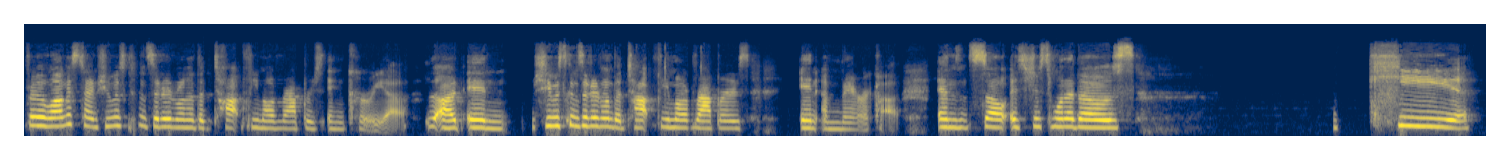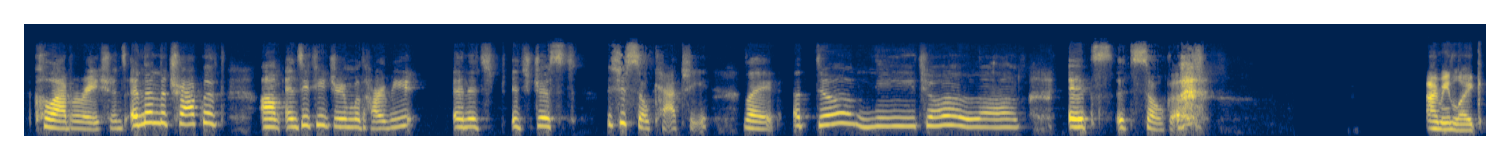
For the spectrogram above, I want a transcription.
for the longest time she was considered one of the top female rappers in Korea. Uh, in she was considered one of the top female rappers in America. And so it's just one of those key collaborations. And then the track with um, NCT Dream with HRVY and it's it's just it's just so catchy like I don't need your love. It's it's so good. I mean, like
